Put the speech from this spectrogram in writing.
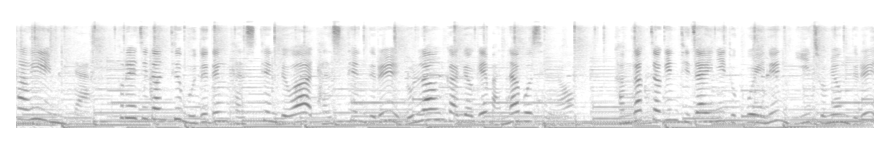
4위입니다. 프레지던트 무드 등 단스탠드와 단스탠드를 놀라운 가격에 만나보세요. 감각적인 디자인이 돋보이는 이 조명들을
